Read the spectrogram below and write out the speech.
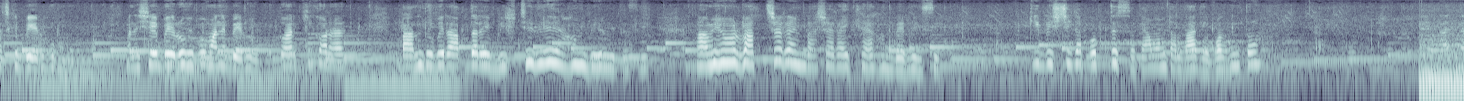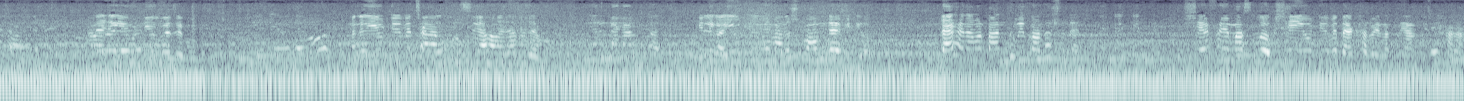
আজকে বের হব। মানে সে বের হইব মানে বের হইব। তো আর কি করার? বান্ধবীর আবদার এই বৃষ্টি দিয়ে এখন বের হইতেছি। আমি আমার বাচ্চারা আমি বাসায় রাইখে এখন বের হয়েছি কি বৃষ্টিটা পড়তেছে, কেমনটা লাগে বলেন তো ইউটিউবে যাব মানে ইউটিউবে চ্যানেল খুলছি এখন যাতে যাব কি লেখা ইউটিউবে মানুষ কম দেয় ভিডিও দেখেন আমার বান্ধবীর কথা শুনেন সে ফেমাস লোক সে ইউটিউবে দেখাবেন আপনি আর চেহারা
